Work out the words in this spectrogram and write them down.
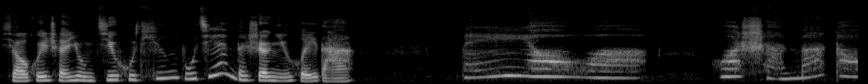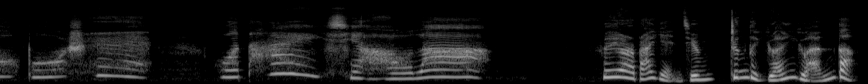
小灰尘用几乎听不见的声音回答。没有啊我什么都不是，我太小啦。菲儿把眼睛睁得圆圆的，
